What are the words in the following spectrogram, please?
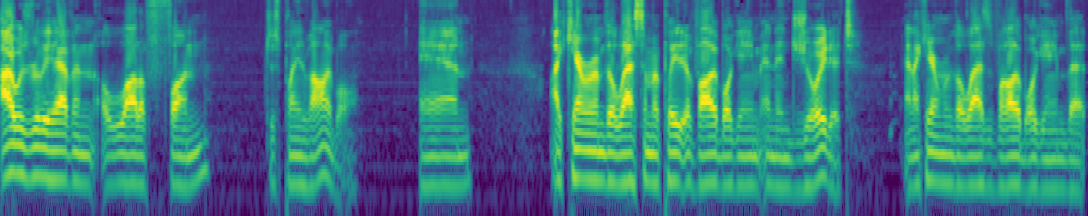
I was really having a lot of fun just playing volleyball, and I can't remember the last time I played a volleyball game and enjoyed it. And I can't remember the last volleyball game that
